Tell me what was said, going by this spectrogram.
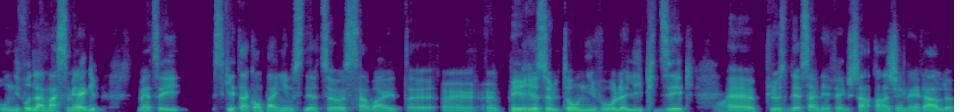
au niveau de la masse maigre. Mais tu sais, ce qui est accompagné aussi de ça, ça va être euh, un, un pire résultat au niveau là, lipidique, euh, plus de side effects en, en général. là.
